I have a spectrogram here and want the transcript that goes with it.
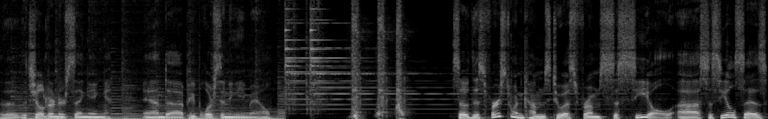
the, the children are singing, and uh, people are sending email. So this first one comes to us from Cecile. Uh, Cecile says,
